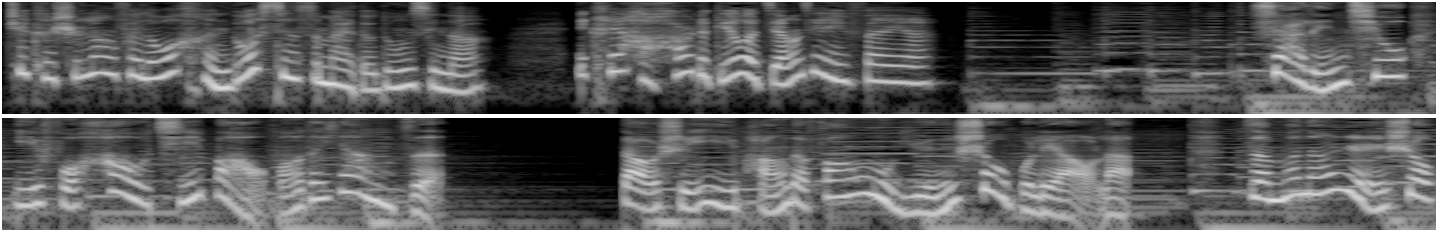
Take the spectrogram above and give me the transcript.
这可是浪费了我很多心思买的东西呢，你可以好好的给我讲解一番呀。夏林秋一副好奇宝宝的样子，倒是一旁的方慕云受不了了，怎么能忍受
